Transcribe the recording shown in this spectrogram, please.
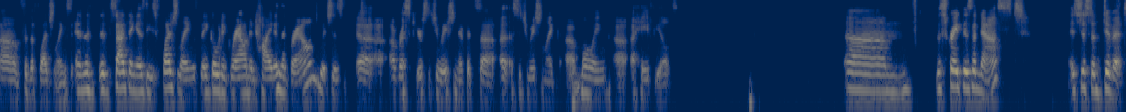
uh, for the fledglings. And the, the, sad thing is these fledglings, they go to ground and hide in the ground, which is uh, a riskier situation if it's a, a situation like uh, mowing a hay field. Um, the scrape is a nest. It's just a divot.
